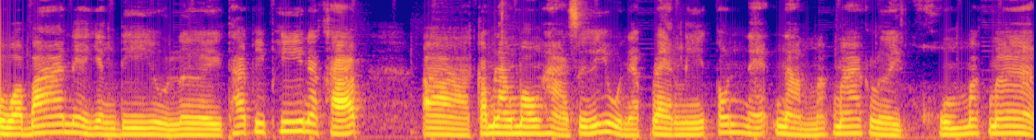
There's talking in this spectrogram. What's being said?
ตัวบ้านเนี่ยยังดีอยู่เลย ถ้าพี่ๆนะครับกำลังมองหาซื้ออยู่เนี่ยแปลงนี้ต้นแนะนำมากๆเลยคุ้มมาก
